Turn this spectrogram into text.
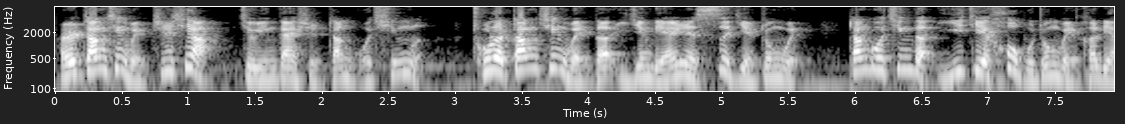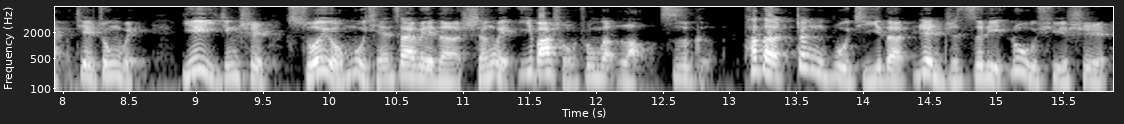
而张庆伟之下就应该是张国清了。除了张庆伟的已经连任四届中委，张国清的一届候补中委和两届中委也已经是所有目前在位的省委一把手中的老资格。他的正部级的任职资历陆续是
